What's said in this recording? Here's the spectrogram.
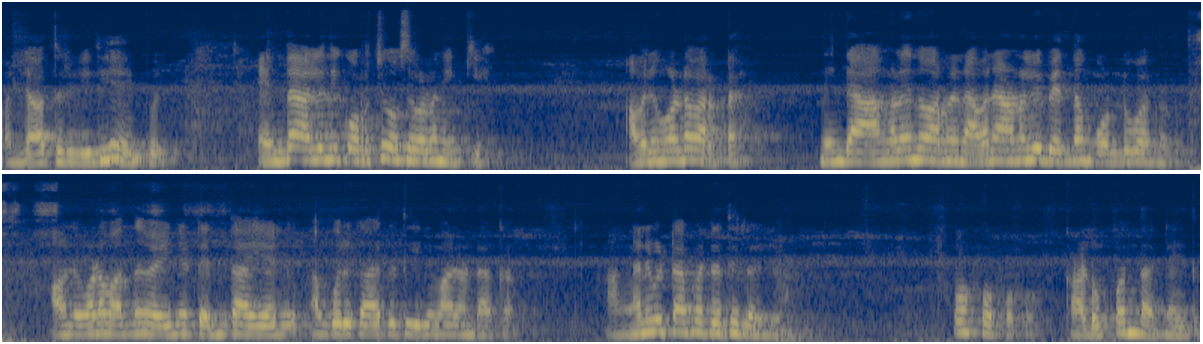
വല്ലാത്തൊരു വിധിയായിപ്പോയി. എന്തായാലും നീ കുറച്ച് ദിവസം ഇവിടെ നിൽക്കി അവനും കൂടെ വരട്ടെ. നിന്റെ ആങ്ങളെന്ന് പറഞ്ഞാൽ അവനാണല്ലോ ബന്ധം കൊണ്ടുവന്നത്. അവനും കൂടെ വന്നു കഴിഞ്ഞിട്ട് എന്തായാലും നമുക്കൊരു കാര്യത്തിൽ തീരുമാനം ഉണ്ടാക്കാം. അങ്ങനെ വിട്ടാൽ പറ്റത്തില്ലല്ലോ. ഓഹോ ഹോ കടുപ്പം തന്നെ ഇത്.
